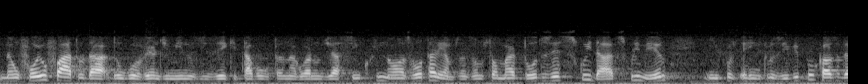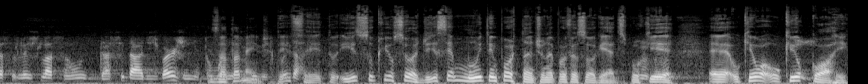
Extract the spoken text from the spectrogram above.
não foi o fato da, do governo de Minas dizer que está voltando agora no dia 5 que nós voltaremos. Nós vamos tomar todos esses cuidados primeiro inclusive por causa dessa legislação da cidade de Varginha. Exatamente. Perfeito. Isso que o senhor disse é muito importante, né, professor Guedes? Porque uhum. é, o, que, o que ocorre?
